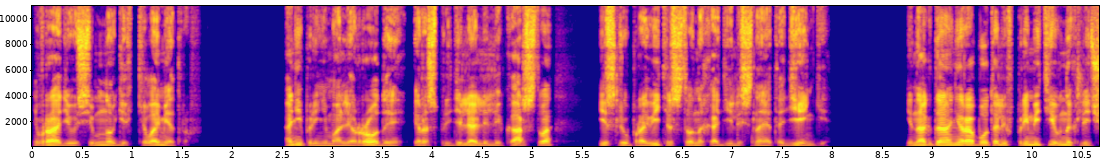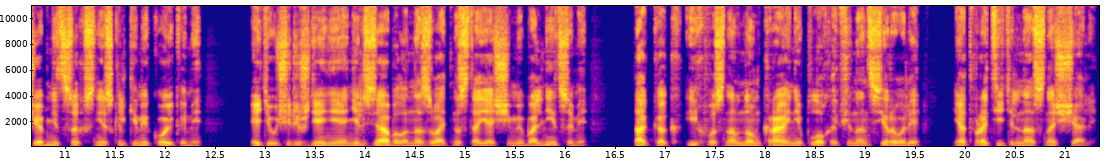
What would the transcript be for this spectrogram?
в радиусе многих километров. Они принимали роды и распределяли лекарства, если у правительства находились на это деньги. Иногда они работали в примитивных лечебницах с несколькими койками. Эти учреждения нельзя было назвать настоящими больницами, так как их в основном крайне плохо финансировали и отвратительно оснащали.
